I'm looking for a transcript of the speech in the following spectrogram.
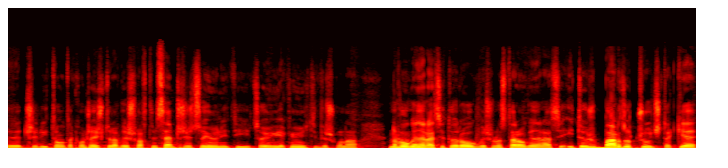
y, czyli tą taką część, która wyszła w tym samym czasie co Unity. Co, jak Unity wyszło na nową generację, to Rogue wyszło na starą generację i to już bardzo czuć. Takie,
